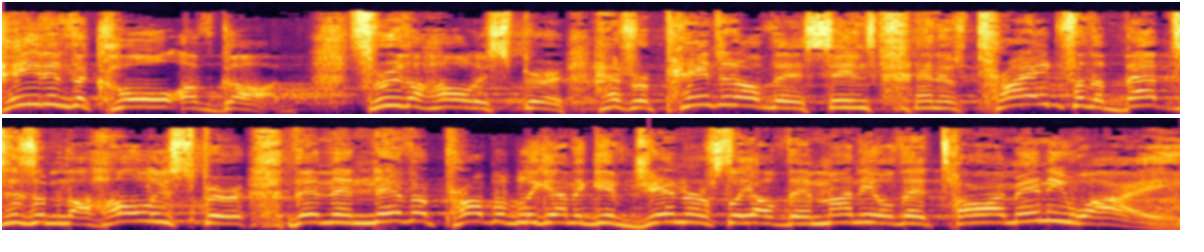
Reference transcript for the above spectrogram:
heeded the call of God through the Holy Spirit, has repented of their sins and has prayed for the baptism of the Holy Spirit, then they're never probably going to give generously of their money or their time anyway.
